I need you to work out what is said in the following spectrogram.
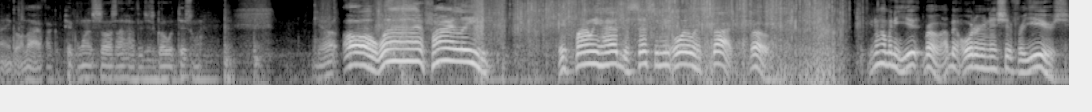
I ain't gonna lie. If I could pick one sauce, I'd have to just go with this one. Yeah. Oh, what? Finally. They finally had the sesame oil in stock, bro. You know how many years, bro? I've been ordering this shit for years.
